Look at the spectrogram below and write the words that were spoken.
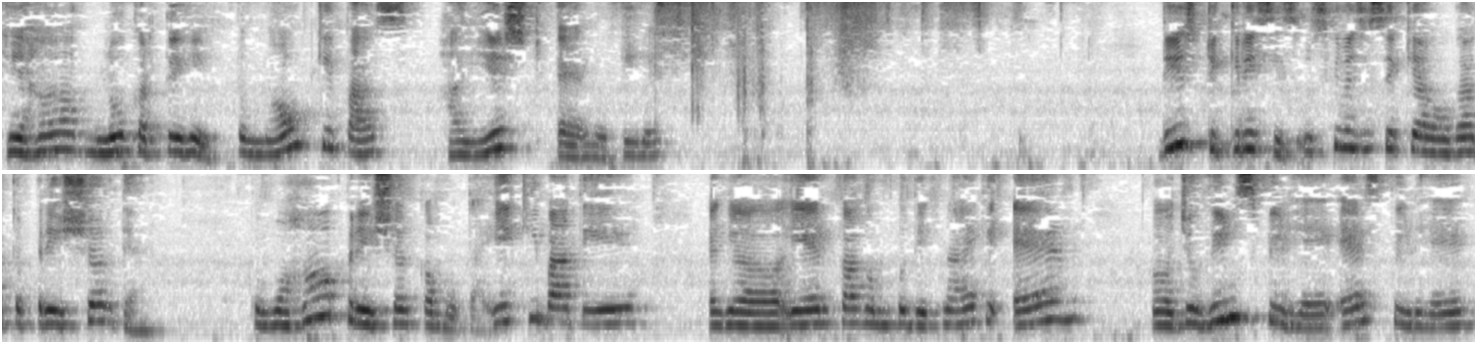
यहाँ ब्लो करते हैं तो माउथ के पास हाईएस्ट एयर होती है। दिस डिक्रीसिस उसकी वजह से क्या होगा? द प्रेशर दैर तो वहाँ प्रेशर कम होता है। एक ही बात ये एयर का हमको देखना है कि एयर जो विंड स्पीड है एयर स्पीड है,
